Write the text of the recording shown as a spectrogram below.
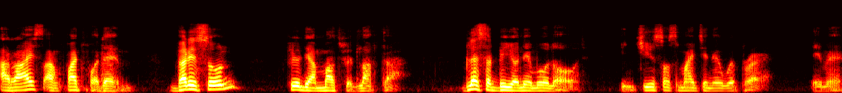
arise and fight for them. Very soon, fill their mouths with laughter. Blessed be your name, O Lord. In Jesus' mighty name we pray. Amen.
